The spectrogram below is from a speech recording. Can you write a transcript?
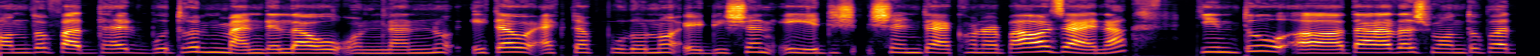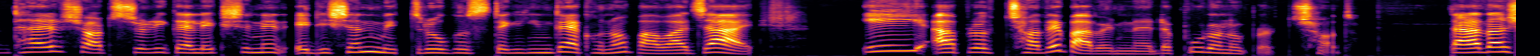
বন্দ্যোপাধ্যায়ের বুধন ম্যান্ডেলা ও অন্যান্য। এটাও একটা পুরনো এডিশন এই এডিশনটা এখন আর পাওয়া যায় না। কিন্তু তারাদাস বন্দ্যোপাধ্যায়ের শর্ট স্টোরি কালেকশনের এডিশন মিত্র ঘোষ থেকে কিন্তু এখনও পাওয়া যায়। এই প্রচ্ছদে পাবেন না। এটা পুরনো প্রচ্ছদ। তারাদাস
